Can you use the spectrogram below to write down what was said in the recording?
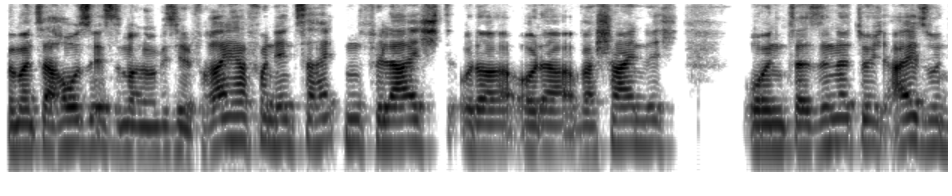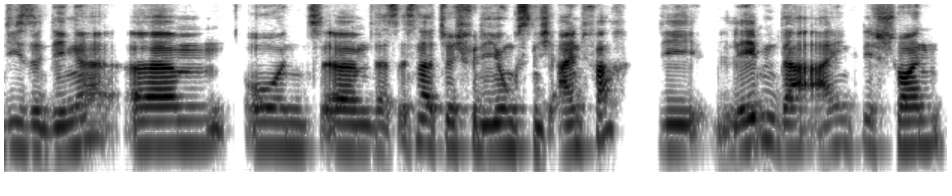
Wenn man zu Hause ist, ist man noch ein bisschen freier von den Zeiten vielleicht oder, oder wahrscheinlich. Und da sind natürlich also diese Dinge. Ähm, und ähm, das ist natürlich für die Jungs nicht einfach. Die leben da eigentlich schon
